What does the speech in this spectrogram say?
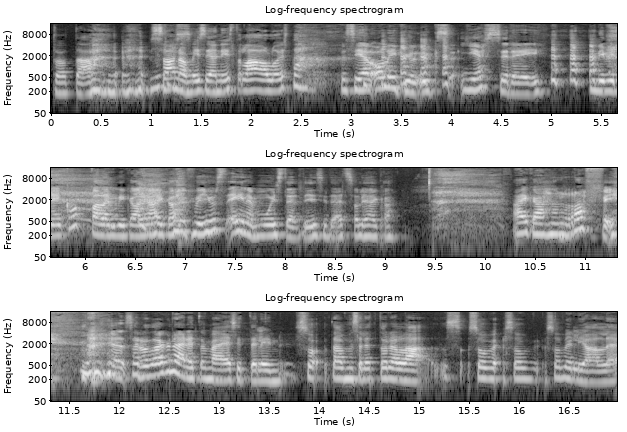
tota, sanomisia niistä lauluista. Ja siellä oli kyllä yksi Yesterday-niminen kappale, mikä oli aika... Me just eilen muisteltiin sitä, että se oli aika... Aika raffi. Sanotaanko näin, että mä esittelin so, tämmöiselle todella sove, sove, soveliaalle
